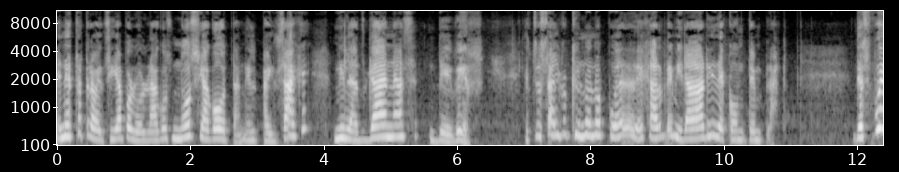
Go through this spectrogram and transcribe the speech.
En esta travesía por los lagos no se agotan el paisaje ni las ganas de ver. Esto es algo que uno no puede dejar de mirar y de contemplar. Después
